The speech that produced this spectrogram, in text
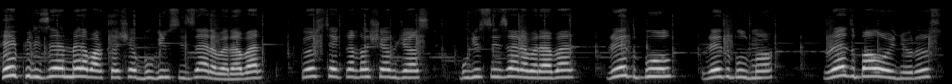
Hepinize merhaba arkadaşlar. Bugün sizlerle beraber göz tekrardan şey yapacağız. Bugün sizlerle beraber Red Bull, Red Bull mu? Red Ball oynuyoruz.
